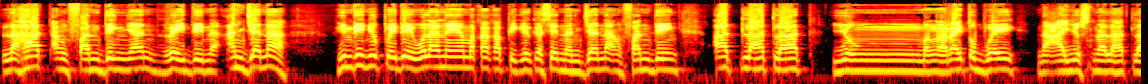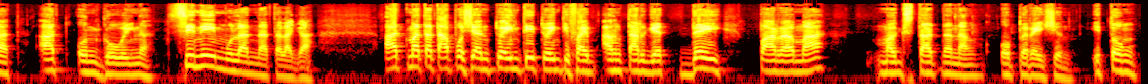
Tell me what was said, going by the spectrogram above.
lahat ang funding yan ready na. Andyan na. Hindi nyo pwede. Wala na yan makakapigil kasi nandyan na ang funding at lahat-lahat yung mga right of way naayos na lahat-lahat at ongoing na. Sinimulan na talaga. At matatapos yan 2025 ang target day para ma mag-start na ng operation. Itong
